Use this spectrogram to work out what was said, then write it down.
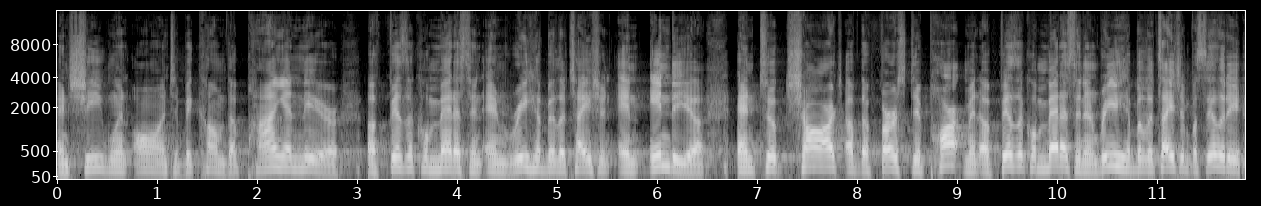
And she went on to become the pioneer of physical medicine and rehabilitation in India and took charge of the first department of physical medicine and rehabilitation facility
